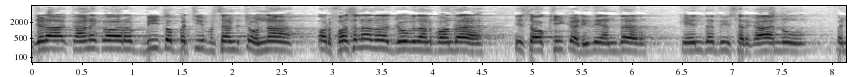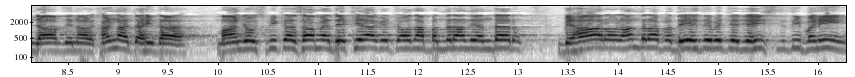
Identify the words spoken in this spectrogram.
ਜਿਹੜਾ ਕਣਕ ਔਰ 20 ਤੋਂ 25% ਝੋਨਾ ਔਰ ਫਸਲਾਂ ਦਾ ਯੋਗਦਾਨ ਪਾਉਂਦਾ ਹੈ ਇਸ ਔਖੀ ਘੜੀ ਦੇ ਅੰਦਰ ਕੇਂਦਰ ਦੀ ਸਰਕਾਰ ਨੂੰ ਪੰਜਾਬ ਦੇ ਨਾਲ ਖੜਨਾ ਚਾਹੀਦਾ ਹੈ। ਮਾਨਯੋਗ ਸਪੀਕਰ ਸਾਹਿਬ, ਮੈਂ ਦੇਖਿਆ ਕਿ 14 15 ਦੇ ਅੰਦਰ ਬਿਹਾਰ ਔਰ ਆਂਧਰਾ ਪ੍ਰਦੇਸ਼ ਦੇ ਵਿੱਚ ਅਜਿਹੀ ਸਥਿਤੀ ਬਣੀ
